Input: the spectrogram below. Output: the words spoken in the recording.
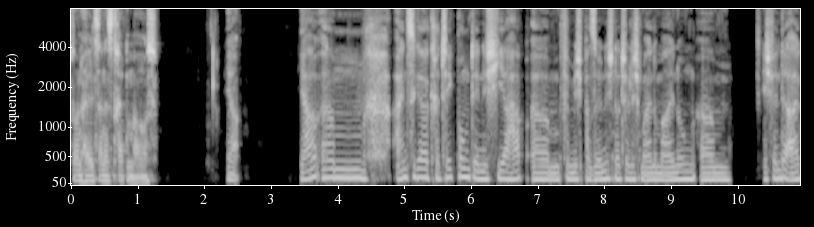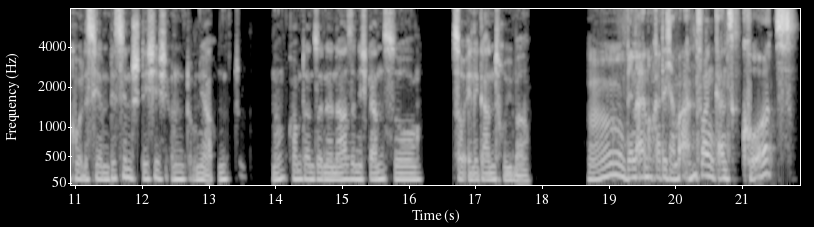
So ein hölzernes Treppenhaus. Ja. Ja, ähm, einziger Kritikpunkt, den ich hier habe, ähm, für mich persönlich natürlich meine Meinung. Ähm, ich finde, der Alkohol ist hier ein bisschen stichig und, und ja, und ne, kommt dann so in der Nase nicht ganz so so elegant rüber. Hm, den Eindruck hatte ich am Anfang ganz kurz.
